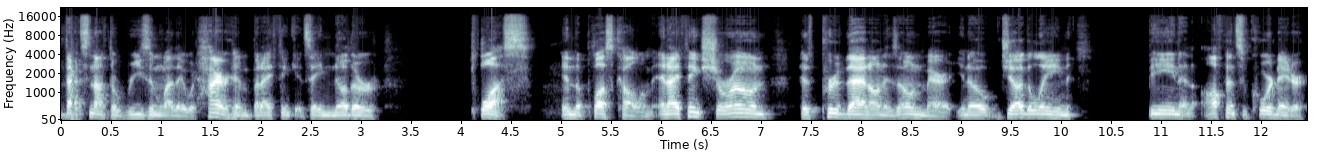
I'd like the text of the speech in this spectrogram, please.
that's not the reason why they would hire him, but I think it's another plus in the plus column. And I think Sherrone has proved that on his own merit. You know, juggling being an offensive coordinator,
